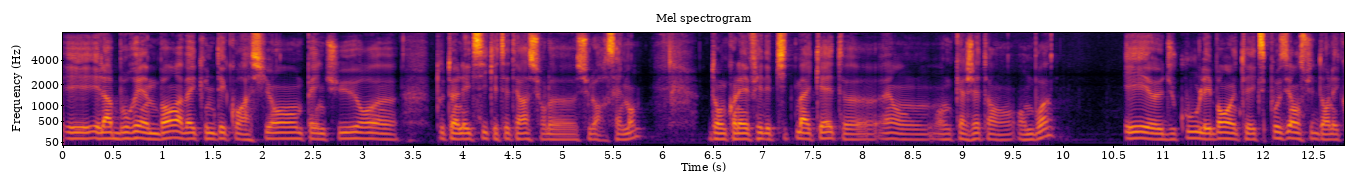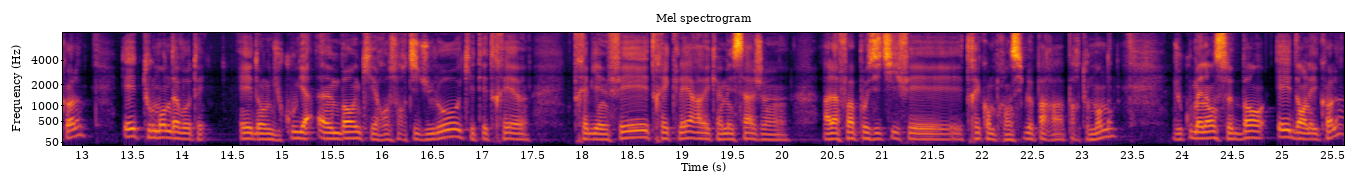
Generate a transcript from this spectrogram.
et élaborer un banc avec une décoration, peinture, tout un lexique, etc. sur le, harcèlement. Donc, on avait fait des petites maquettes hein, en, en cagette en, bois. Et du coup, les bancs ont été exposés ensuite dans l'école et tout le monde a voté. Et donc, du coup, il y a un banc qui est ressorti du lot, qui était très, très bien fait, très clair, avec un message euh, à la fois positif et très compréhensible par, tout le monde. Du coup, maintenant, ce banc est dans l'école.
